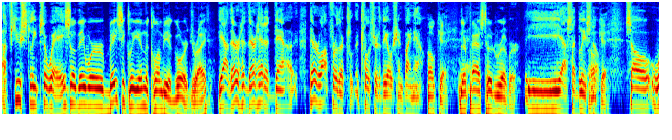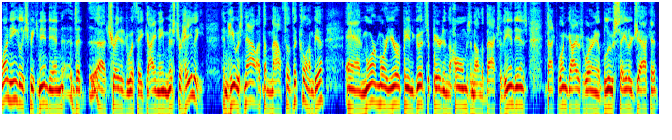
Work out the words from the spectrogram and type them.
a few sleeps away. So they were basically in the Columbia Gorge, right? Yeah, they're they're headed down. They're a lot further cl- closer to the ocean by now. Okay. They're past Hood River. Yes, I believe so. Okay. So one English-speaking Indian that uh, traded with a guy named Mr. Haley, and he was now at the mouth of the Columbia, and more and more European goods appeared in the homes and on the backs of the Indians. In fact, one guy was wearing a blue sailor jacket,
